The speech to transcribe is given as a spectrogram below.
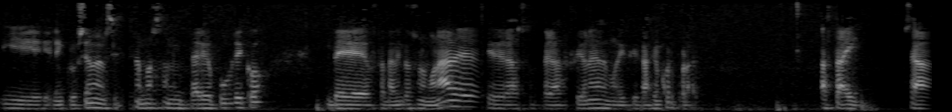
y, la inclusión en el sistema sanitario público de los tratamientos hormonales y de las operaciones de modificación corporal. Hasta ahí. O sea,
